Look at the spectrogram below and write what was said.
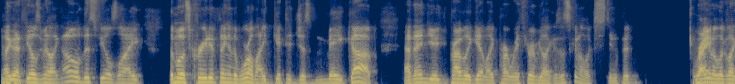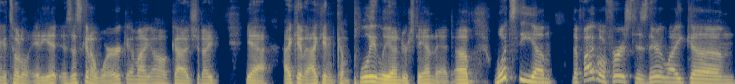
mm-hmm. that feels to me like oh this feels like the most creative thing in the world. I get to just make up and then you probably get like partway through and be like is this gonna look stupid Am right. I gonna look like a total idiot? Is this gonna work? Am I? Oh God, should I? Yeah, I can. I can completely understand that. Um, what's the um the five hundred oh first? Is there like um,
